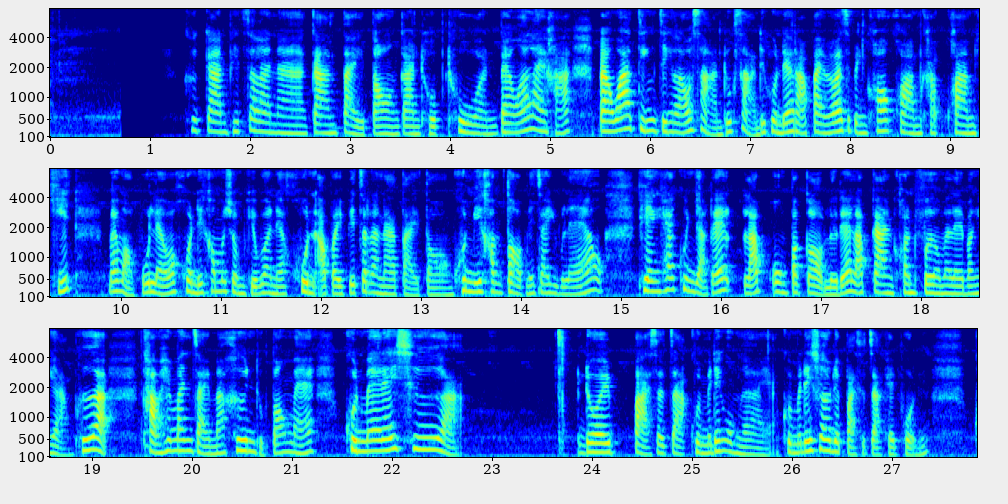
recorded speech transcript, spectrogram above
คือการพิจารณาการไต่ตองการทบทวน แปลว่าอะไรคะ แปลว่าจริง ๆ แล้วสารทุกสารที่คุณได้รับไปไม่ว่าจะเป็นข้อความครับความคิดแม่หมอพูดแล้วว่าคนที่เข้ามาชมคลิปวันนี้คุณเอาไปพิจารณาไต่ตอง คุณมีคำตอบในใจอยู่แล้ว เพียงแค่คุณอยากได้รับองค์ประกอบหรือได้รับการคอนเฟิร์มอะไรบางอย่าง เพื่อทำให้มั่นใจมากขึ้นถูกต้องไหมคุณไม่ได้เชื่อ โดยปราศจากคุณไม่ได้งมงายอะคุณไม่ได้เชื่อโดยปราศจากเหตุผล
